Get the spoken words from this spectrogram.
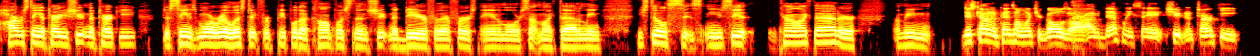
harvesting a turkey, shooting a turkey just seems more realistic for people to accomplish than shooting a deer for their first animal or something like that. I mean, you still see you see it kind of like that, or I mean, just kind of depends on what your goals are. I would definitely say shooting a turkey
